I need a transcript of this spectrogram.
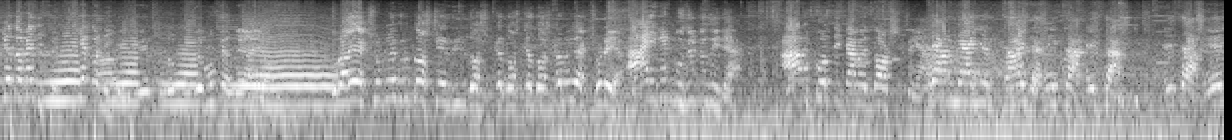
কি ধরে দিচ্ছে কি করি। তোরা একশো টাকা করে দশ টাকা দিস দশ টাকা দশ টাকা দশ টাকা একশো টাকা। আই গেন বুঝি টুজি না। আর প্রতি কামে দশ টাকা। আরে আপনি চাই যান এই চান এই চান এই চান এই।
